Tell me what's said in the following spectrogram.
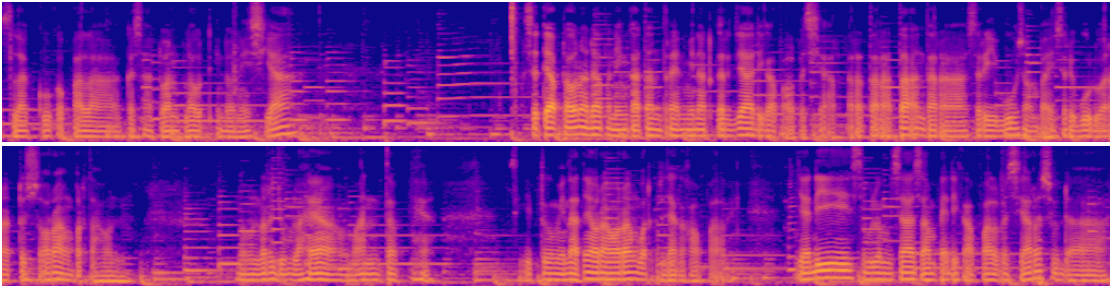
selaku Kepala Kesatuan Pelaut Indonesia setiap tahun ada peningkatan tren minat kerja di kapal pesiar. Rata-rata antara 1000 sampai 1200 orang per tahun. Benar-benar jumlahnya mantep ya. Segitu minatnya orang-orang buat kerja ke kapal jadi sebelum bisa sampai di kapal pesiar sudah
